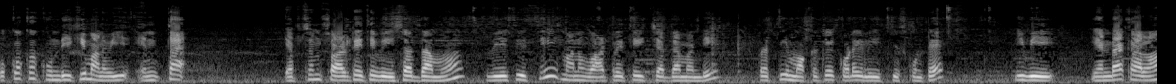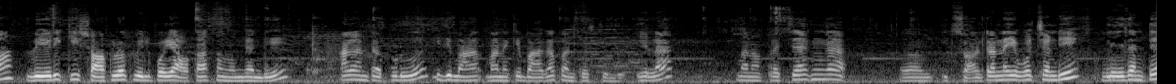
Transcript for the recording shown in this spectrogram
ఒక్కొక్క కుండీకి మనం ఎంత ఎప్సమ్ సాల్ట్ అయితే వేసేద్దాము. వేసేసి మనం వాటర్ అయితే ఇచ్చేద్దామండి. ప్రతి మొక్కకి కూడా ఇలా ఇచ్చేసుకుంటే ఇవి ఎండాకాలం వేడికి షాక్లోకి వెళ్ళిపోయే అవకాశం ఉందండి. అలాంటప్పుడు ఇది మా మనకి బాగా పనికొస్తుంది. ఇలా మనం ప్రత్యేకంగా ఆ, ఇది సాల్ట్ అన్న ఇవ్వచ్చండి. లేదంటే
